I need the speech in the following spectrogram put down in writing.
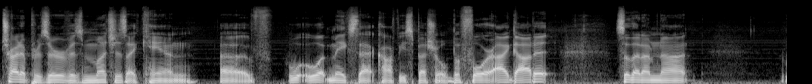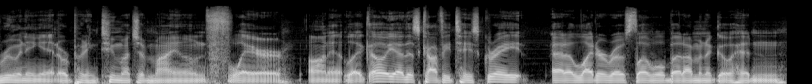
try to preserve as much as I can of w- what makes that coffee special before I got it so that I'm not ruining it or putting too much of my own flair on it. Like, oh yeah, this coffee tastes great at a lighter roast level, but I'm gonna go ahead and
